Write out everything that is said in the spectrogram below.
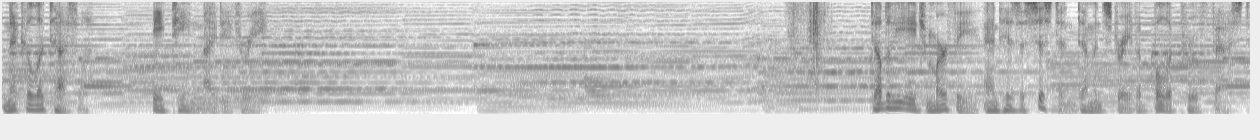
Nikola Tesla, 1893. W. H. Murphy and his assistant demonstrate a bulletproof vest,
